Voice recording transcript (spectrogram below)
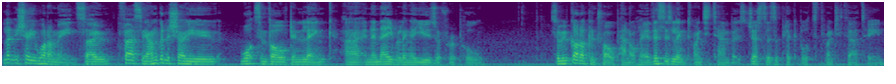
let me show you what I mean. So firstly, I'm going to show you what's involved in Lync uh, in enabling a user for a pool. So we've got our control panel here. This is Lync 2010, but it's just as applicable to 2013.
